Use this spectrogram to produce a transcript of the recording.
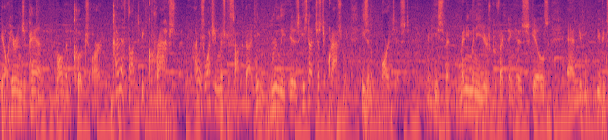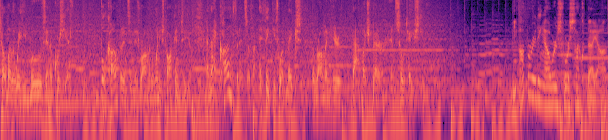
You know, here in Japan, ramen cooks are kind of thought to be craftsmen. I was watching Mr. Sakuta, and he really is, he's not just a craftsman, he's an artist. I mean, he spent many, many years perfecting his skills, and you can, you can tell by the way he moves, and of course, he has full confidence in his ramen when he's talking to you. And that confidence, I think, is what makes the ramen here that much better and so tasty. The operating hours for Sakutaya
